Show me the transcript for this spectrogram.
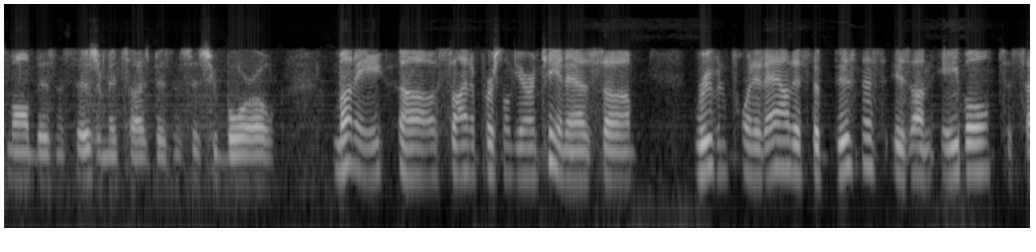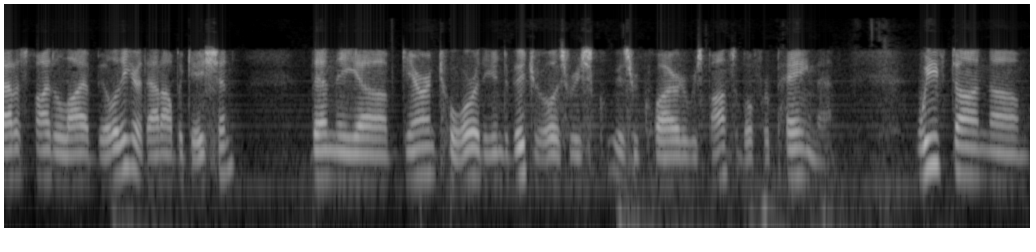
small businesses or mid-sized businesses who borrow money uh, sign a personal guarantee. And as uh, Ruben pointed out, if the business is unable to satisfy the liability or that obligation, then the uh, guarantor, the individual, is, re- is required or responsible for paying that. We've done um,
